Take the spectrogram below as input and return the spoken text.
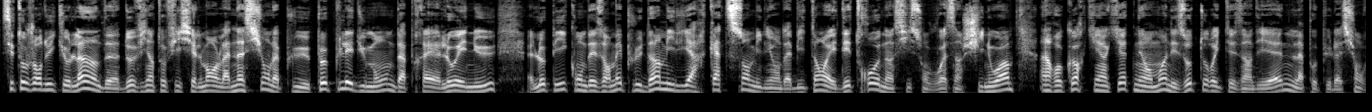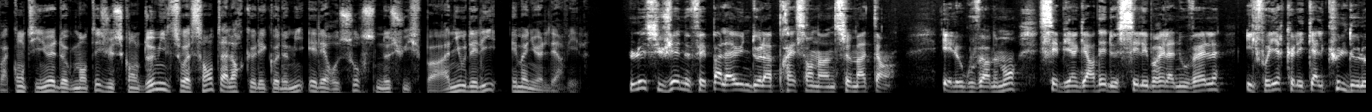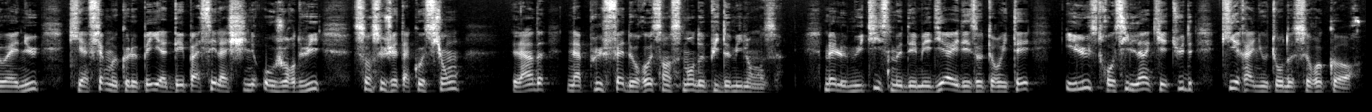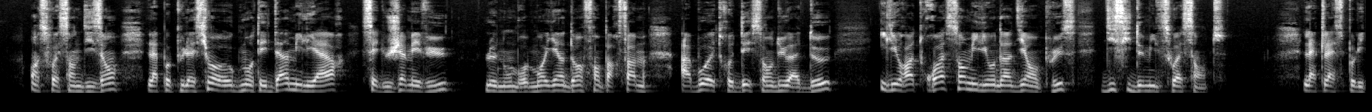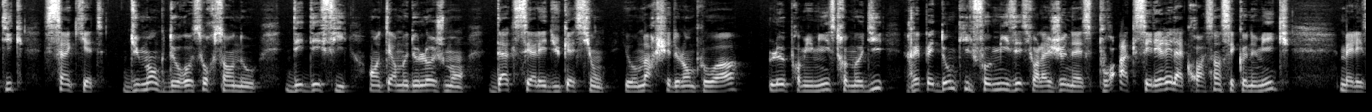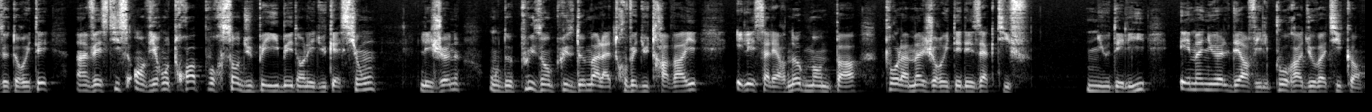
C'est aujourd'hui que l'Inde devient officiellement la nation la plus peuplée du monde d'après l'ONU. Le pays compte désormais plus d'un milliard quatre cents millions d'habitants et détrône ainsi son voisin chinois. Un record qui inquiète néanmoins les autorités indiennes. La population va continuer d'augmenter jusqu'en 2060 alors que l'économie et les ressources ne suivent pas. À New Delhi, Emmanuel Derville. Le sujet ne fait pas la une de la presse en Inde ce matin. Et le gouvernement s'est bien gardé de célébrer la nouvelle. Il faut dire que les calculs de l'ONU, qui affirment que le pays a dépassé la Chine aujourd'hui, sont sujets à caution. L'Inde n'a plus fait de recensement depuis 2011. Mais le mutisme des médias et des autorités illustre aussi l'inquiétude qui règne autour de ce record. En 70 ans, la population a augmenté d'un milliard, c'est du jamais vu. Le nombre moyen d'enfants par femme a beau être descendu à deux, il y aura 300 millions d'Indiens en plus d'ici 2060. La classe politique s'inquiète du manque de ressources en eau, des défis en termes de logement, d'accès à l'éducation et au marché de l'emploi. Le Premier ministre Modi répète donc qu'il faut miser sur la jeunesse pour accélérer la croissance économique, mais les autorités investissent environ 3% du PIB dans l'éducation. Les jeunes ont de plus en plus de mal à trouver du travail et les salaires n'augmentent pas pour la majorité des actifs. New Delhi, Emmanuel Derville pour Radio Vatican.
